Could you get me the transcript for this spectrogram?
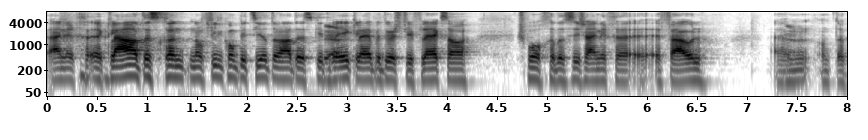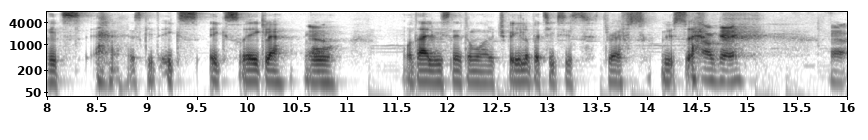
eigentlich erklärt, es könnte noch viel komplizierter werden. Es gibt Ja. Regeln, eben, du hast die Flags angesprochen, das ist eigentlich ein, ein Foul. Ähm, Und da gibt's, es gibt x, x Regeln, wo, Ja. wo teilweise nicht einmal die Spieler bzw. die Refs wissen. Okay. Ja.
